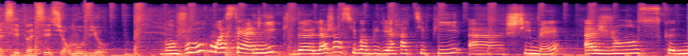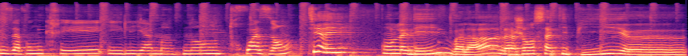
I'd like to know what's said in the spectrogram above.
ça s'est passé sur Movio Bonjour, moi c'est Annick de l'agence immobilière Atipi à Chimay, agence que nous avons créée il y a maintenant trois ans. Thierry, on l'a dit, voilà, l'agence Atipi, euh,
